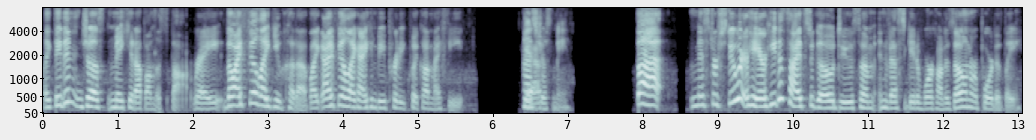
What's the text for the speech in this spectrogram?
Like they didn't just make it up on the spot, right? Though I feel like you could have. Like I feel like I can be pretty quick on my feet. That's Yeah. just me. But Mr. Stewart here, he decides to go do some investigative work on his own, reportedly.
